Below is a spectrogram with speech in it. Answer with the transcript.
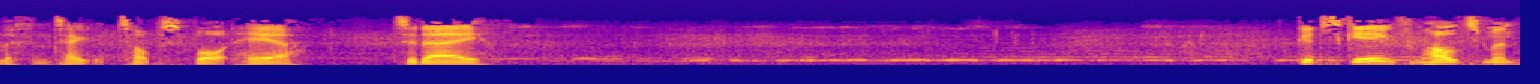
Looking to take a top spot here today. Good skiing from Holzmann.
